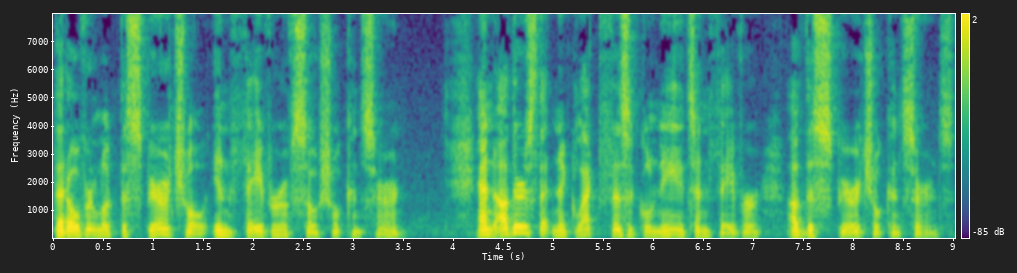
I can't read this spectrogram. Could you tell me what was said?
that overlook the spiritual in favor of social concern, and others that neglect physical needs in favor of the spiritual concerns.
